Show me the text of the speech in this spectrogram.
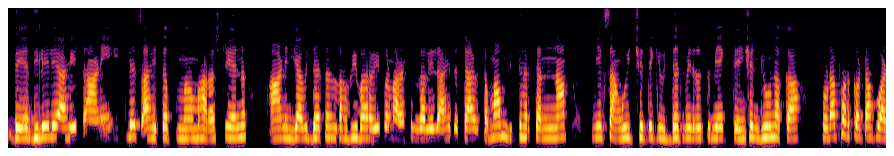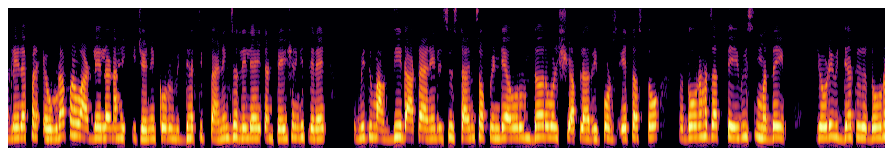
दे दिलेले आहेत आणि इथलेच आहेत महाराष्ट्रीयन आणि ज्या विद्यार्थ्यांचा दहावी बारावी पण महाराष्ट्रात झालेलं आहे तर त्या तमाम विद्यार्थ्यांना मी एक सांगू इच्छिते की विद्यार्थी मित्र तुम्ही एक टेन्शन घेऊ नका. थोडाफार कट ऑफ वाढलेला आहे. पण एवढा पण वाढलेला नाही की जेणेकरून विद्यार्थी पॅनिक झालेले आहेत आणि टेन्शन घेतलेले आहेत. तुम्ही तुम्ही अगदी डाटा अनालिसिस टाइम्स ऑफ इंडियावरून दरवर्षी आपला रिपोर्ट्स येत असतो. तर दोन हजार तेवीसमध्ये जेवढे विद्यार्थी दोन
